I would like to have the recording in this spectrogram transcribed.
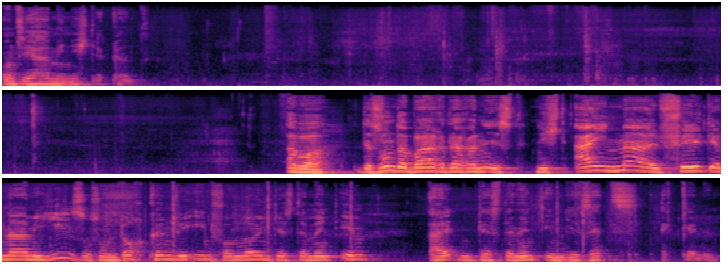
Und sie haben ihn nicht erkannt. Aber das Wunderbare daran ist, nicht einmal fehlt der Name Jesus und doch können wir ihn vom Neuen Testament im Alten Testament im Gesetz erkennen.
